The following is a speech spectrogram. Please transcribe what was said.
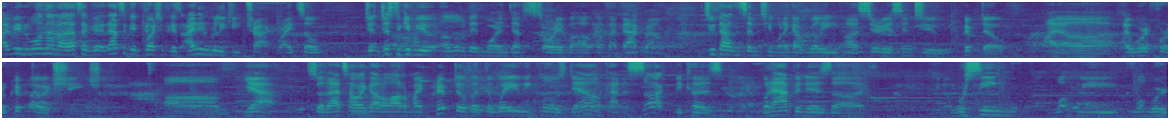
I mean, well, no, no, that's a good that's a good question because I didn't really keep track, right? So, j- just to give you a little bit more in depth story of, of, of my background, 2017 when I got really uh, serious into crypto, I uh, I worked for a crypto exchange. Um, yeah, so that's how I got a lot of my crypto. But the way we closed down kind of sucked because what happened is, uh, you know, we're seeing what we what we're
